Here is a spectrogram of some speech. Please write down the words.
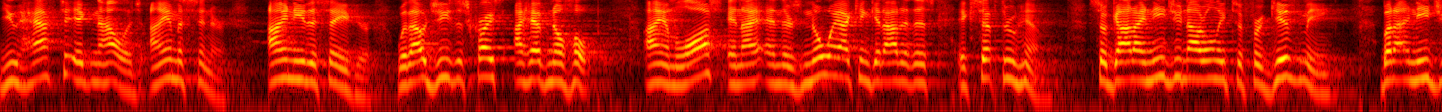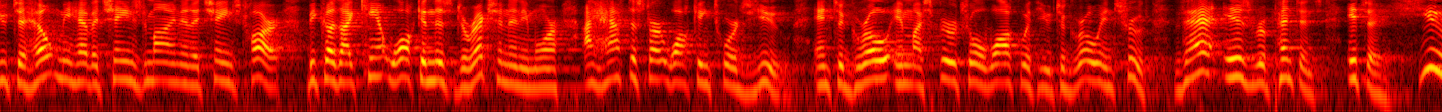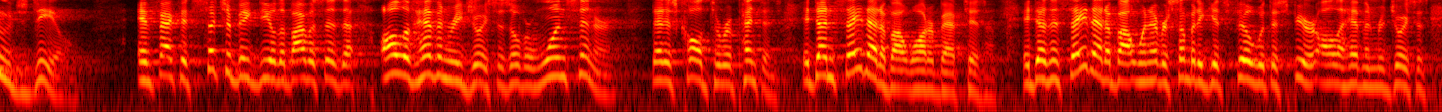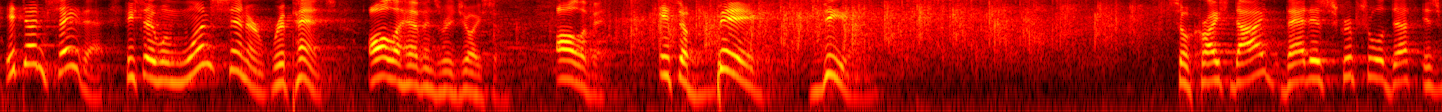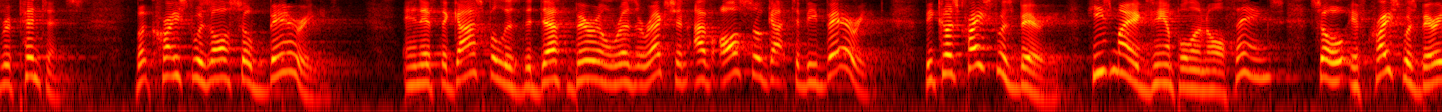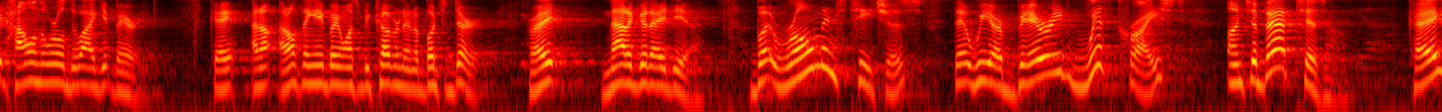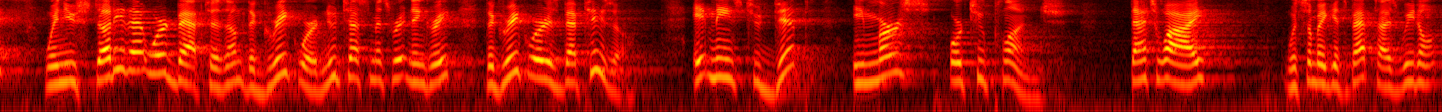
You have to acknowledge, I am a sinner. I need a Savior. Without Jesus Christ, I have no hope. I am lost and, I, and there's no way I can get out of this except through Him. So, God, I need you not only to forgive me, but I need you to help me have a changed mind and a changed heart because I can't walk in this direction anymore. I have to start walking towards you and to grow in my spiritual walk with you, to grow in truth. That is repentance. It's a huge deal. In fact, it's such a big deal, the Bible says that all of heaven rejoices over one sinner that is called to repentance. It doesn't say that about water baptism. It doesn't say that about whenever somebody gets filled with the Spirit, all of heaven rejoices. It doesn't say that. He said, when one sinner repents, all of heaven's rejoicing. All of it. It's a big deal. So Christ died, that is scriptural death is repentance. But Christ was also buried. And if the gospel is the death, burial, and resurrection, I've also got to be buried because Christ was buried. He's my example in all things. So if Christ was buried, how in the world do I get buried? Okay, I don't, I don't think anybody wants to be covered in a bunch of dirt, right? Not a good idea. But Romans teaches that we are buried with Christ unto baptism. Okay? When you study that word baptism, the Greek word, New Testament's written in Greek, the Greek word is baptizo. It means to dip, immerse, or to plunge. That's why when somebody gets baptized, we don't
